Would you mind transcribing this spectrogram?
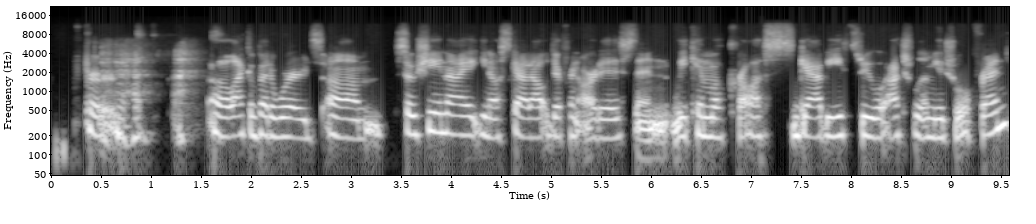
for uh, lack of better words. Um, so she and I, you know, scout out different artists, and we came across Gabby through actually a mutual friend.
